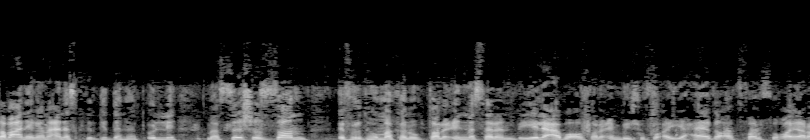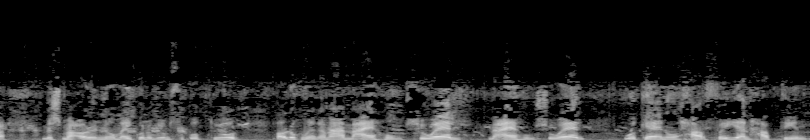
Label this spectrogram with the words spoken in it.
طبعا يا جماعة ناس كتير جدا هتقول لي ما تسقش الظن. افرض هم كانوا طالعين مثلا بيلعبوا أو طالعين بيشوفوا أي حاجة أطفال صغيرة مش معقول إن هم يكونوا بيمسكوا الطيور. هقول لكم يا جماعة معاهم شوال معاهم شوال وكانوا حرفيا حاطين.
